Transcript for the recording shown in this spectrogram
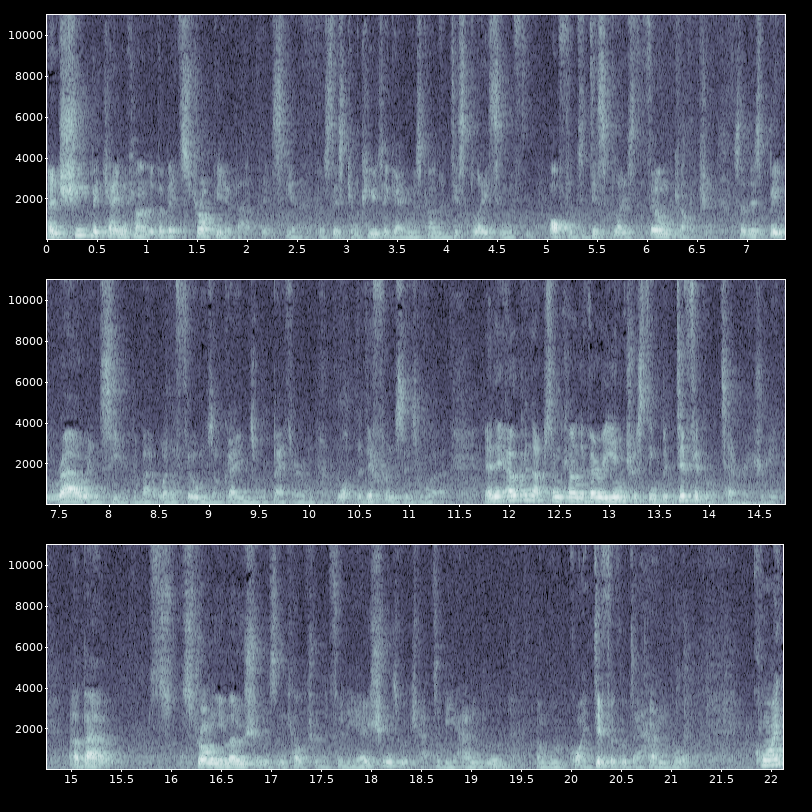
And she became kind of a bit stroppy about this, you know, because this computer game was kind of displacing, the, offered to displace the film culture. So this big row ensued about whether films or games were better and what the differences were. And it opened up some kind of very interesting but difficult territory about strong emotions and cultural affiliations, which had to be handled and were quite difficult to handle quite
